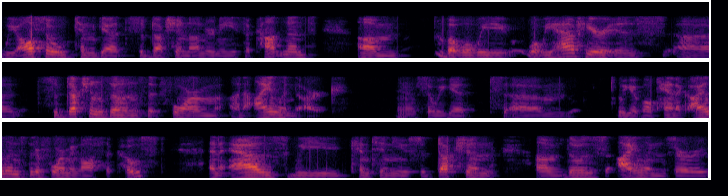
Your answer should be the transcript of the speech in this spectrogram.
we also can get subduction underneath a continent. Um, but what we what we have here is uh, subduction zones that form an island arc. You know, so we get um, we get volcanic islands that are forming off the coast, and as we continue subduction, um, those islands are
